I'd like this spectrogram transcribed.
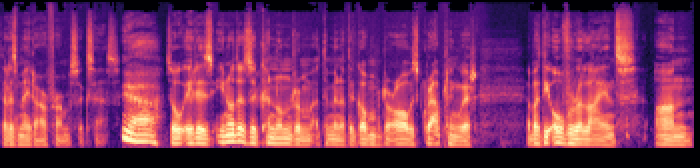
that has made our firm a success. yeah, So it is, you know, there's a conundrum at the minute the government are always grappling with about the over reliance on,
